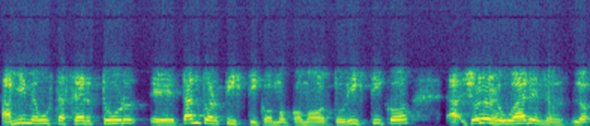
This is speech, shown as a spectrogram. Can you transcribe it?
a mí me gusta hacer tour eh, tanto artístico como, como turístico. Ah, Yo los lugares, los, los-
